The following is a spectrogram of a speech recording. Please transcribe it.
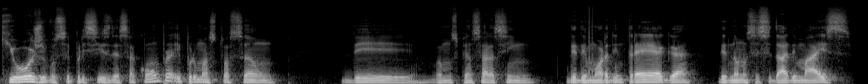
que hoje você precisa dessa compra e por uma situação de vamos pensar assim de demora de entrega de não necessidade mais,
